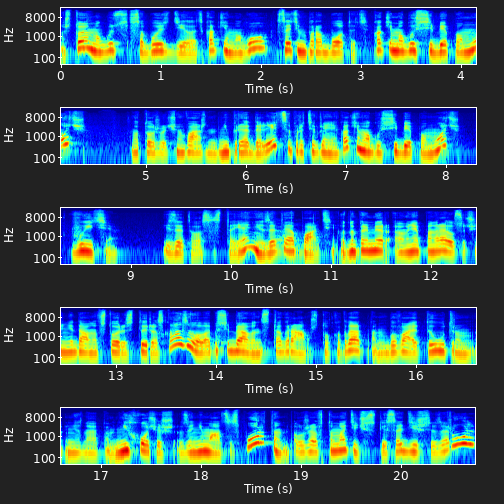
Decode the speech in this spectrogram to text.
Что я могу с собой сделать? Как я могу с этим поработать? Как я могу себе помочь вот тоже очень важно, не преодолеть сопротивление, как я могу себе помочь выйти из этого состояния, из да. этой апатии. Вот, например, а, мне понравилось очень недавно в сторис ты рассказывала у себя в Инстаграм, что когда там бывает ты утром, не знаю, там не хочешь заниматься спортом, а уже автоматически садишься за руль,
